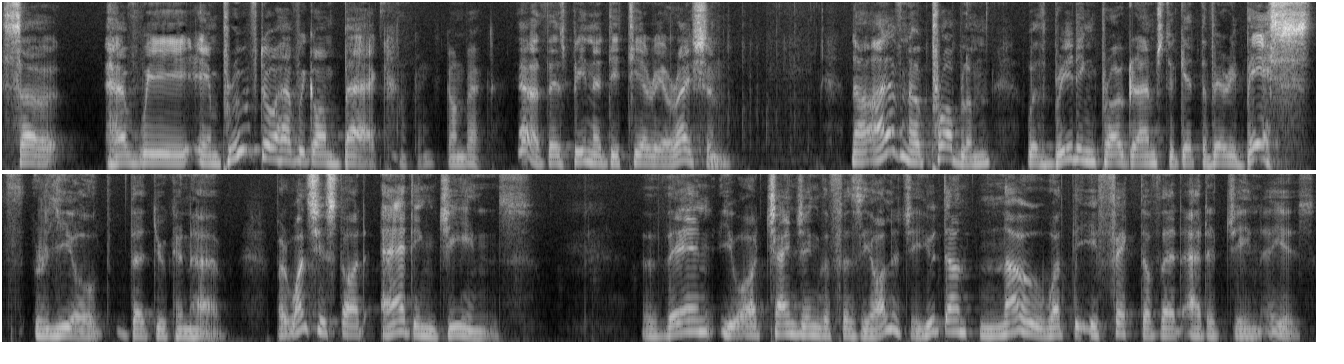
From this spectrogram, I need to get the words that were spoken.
So, have we improved or have we gone back? Okay, gone back. Yeah, there's been a deterioration. Now, I have no problem with breeding programs to get the very best yield that you can have. But once you start adding genes, then you are changing the physiology. You don't know what the effect of that added gene is.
